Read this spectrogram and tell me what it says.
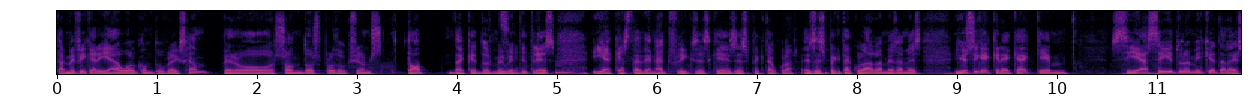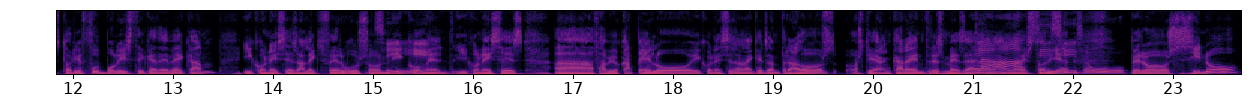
també ficaria eh, Welcome to Wrexham, però són dos produccions top d'aquest 2023 sí. i aquesta de Netflix és que és espectacular. És espectacular, a més a més. Jo sí que crec eh, que mm, si has seguit una miqueta la història futbolística de Beckham i coneixes Alex Ferguson Sí. i, come, i coneixes a Fabio Capello i coneixes en aquests entrenadors, hòstia, encara entres més eh, Clar, en la sí, història. sí, segur. Però si no,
